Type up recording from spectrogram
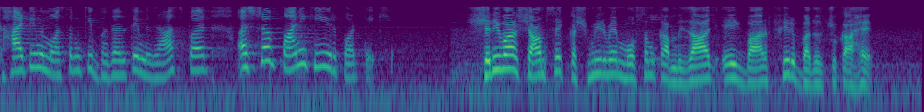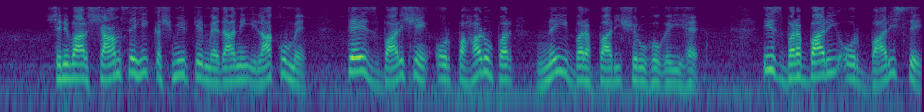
घाटी में मौसम की बदलते मिजाज पर अशरफ पानी की रिपोर्ट देखिए। शनिवार शाम से कश्मीर में मौसम का मिजाज एक बार फिर बदल चुका है। शनिवार शाम से ही कश्मीर के मैदानी इलाकों में तेज बारिशें और पहाड़ों पर नई बर्फबारी शुरू हो गई है। इस बर्फबारी और बारिश से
